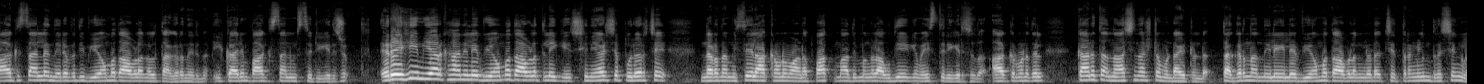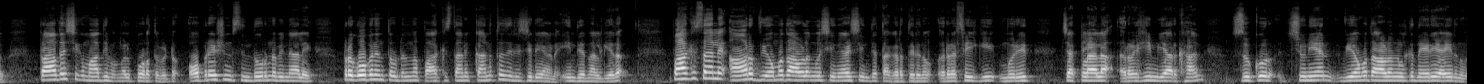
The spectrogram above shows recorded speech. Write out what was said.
പാകിസ്ഥാനിലെ നിരവധി വ്യോമതാവളങ്ങൾ തകർന്നിരുന്നു. ഇക്കാര്യം പാകിസ്ഥാനും സ്ഥിരീകരിച്ചു. റഹീം യാർ ഖാനിലെ വ്യോമതാവളത്തിലേക്ക് ശനിയാഴ്ച പുലർച്ചെ നടന്ന മിസൈൽ ആക്രമണമാണ് പാക് മാധ്യമങ്ങൾ ഔദ്യോഗികമായി സ്ഥിരീകരിച്ചത്. ആക്രമണത്തിൽ കനത്ത നാശനഷ്ടമുണ്ടായിട്ടുണ്ട്. തകർന്ന നിലയിലെ വ്യോമതാവളങ്ങളുടെ ചിത്രങ്ങളും ദൃശ്യങ്ങളും പ്രാദേശിക മാധ്യമങ്ങൾ പുറത്തുവിട്ടു. ഓപ്പറേഷൻ സിന്ദൂറിന് പിന്നാലെ പ്രകോപനം തുടരുന്ന പാകിസ്ഥാന് കനത്ത തിരിച്ചടിയാണ് ഇന്ത്യ നൽകിയത്. പാകിസ്ഥാനിലെ ആറ് വ്യോമതാവളങ്ങൾ ശനിയാഴ്ച ഇന്ത്യ തകർത്തിരുന്നു. റഫീഖി മുരീദ് ചക്ലാല റഹീം യാർ ഖാൻ സുക്കൂർ ചുനിയാൻ വ്യോമതാവളങ്ങൾക്ക് നേരെയായിരുന്നു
